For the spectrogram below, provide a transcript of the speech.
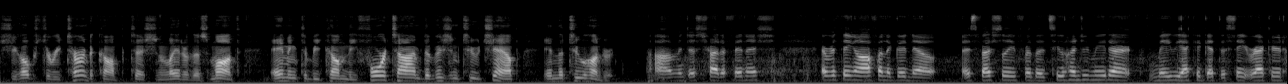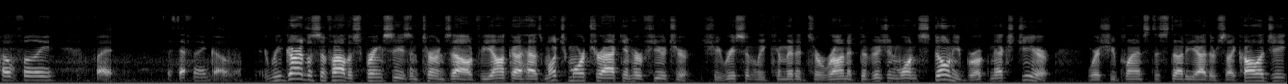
She hopes to return to competition later this month, aiming to become the four-time Division II champ in the 200. Um, and just try to finish everything off on a good note, especially for the 200 meter. Maybe I could get the state record, hopefully, but it's definitely a go. Regardless of how the spring season turns out, Bianca has much more track in her future. She recently committed to run at Division One Stony Brook next year, where she plans to study either psychology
